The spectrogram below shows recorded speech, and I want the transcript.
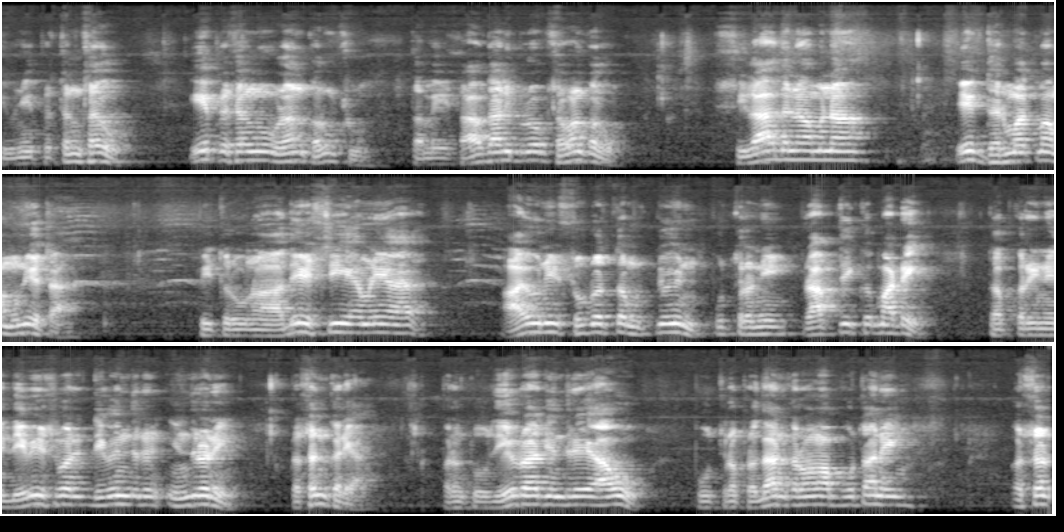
શિવને પ્રસન્ન થયો એ પ્રસંગનું વર્ણન કરું છું. તમે સાવધાનીપૂર્વક શ્રવણ કરો. શિલાદ નામના એક ધર્માત્મા મુનિ હતા પિતૃના આદેશથી એમણે આયુની સુવ્રત મૃત્યુહીન પુત્રની પ્રાપ્તિ માટે તપ કરીને દેવેશ્વર દેવેન્દ્ર ઇન્દ્રને પ્રસન્ન કર્યા. પરંતુ દેવરાજ ઇન્દ્રએ આવો પુત્ર પ્રદાન કરવામાં પોતાને અસર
